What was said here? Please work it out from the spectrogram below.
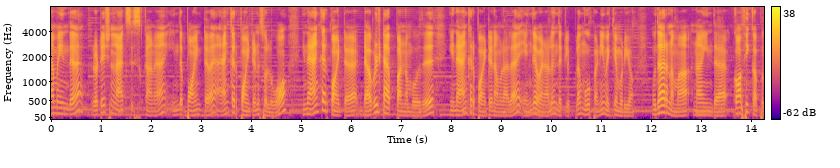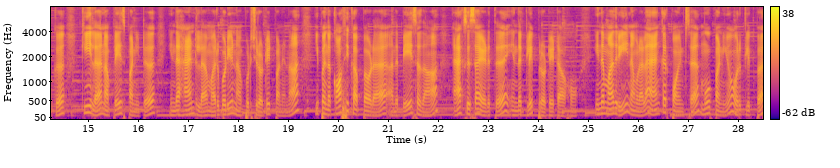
நம்ம இந்த ரொட்டேஷனல் ஆக்சிஸ்க்கான இந்த பாயிண்ட்டை ஆங்கர் பாயிண்ட்டுன்னு சொல்லுவோம். இந்த ஆங்கர் பாயிண்ட்டை டபுள் டேப் பண்ணும்போது இந்த ஆங்கர் பாயிண்ட்டை நம்மளால் எங்கே வேணாலும் இந்த கிளிப்பில் மூவ் பண்ணி வைக்க முடியும். உதாரணமாக நான் இந்த காஃபி கப்புக்கு கீழே நான் ப்ளேஸ் பண்ணிவிட்டு இந்த ஹேண்டில் மறுபடியும் நான் பிடிச்சி ரொட்டேட் பண்ணேன்னா இப்போ இந்த காஃபி கப்போட அந்த பேஸை தான் ஆக்சிஸாக எடுத்து இந்த கிளிப் ரொட்டேட் ஆகும். இந்த மாதிரி நம்மளால் ஆங்கர் பாயிண்ட்ஸை மூவ் பண்ணியும் ஒரு கிளிப்பை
